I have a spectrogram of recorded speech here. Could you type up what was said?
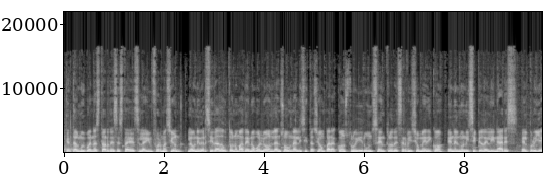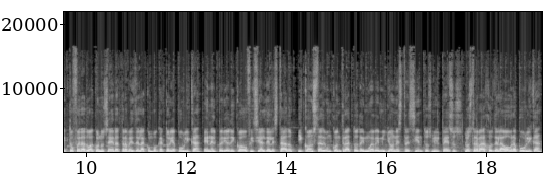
¿Qué tal? Muy buenas tardes, esta es la información. La Universidad Autónoma de Nuevo León lanzó una licitación para construir un centro de servicio médico en el municipio de Linares. El proyecto fue dado a conocer a través de la convocatoria pública en el periódico oficial del Estado y consta de un contrato de 9 millones 300 mil pesos. Los trabajos de la obra pública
